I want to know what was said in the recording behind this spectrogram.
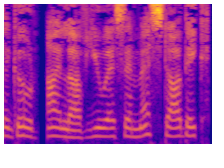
Sagur, I love you SMS Tardik.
